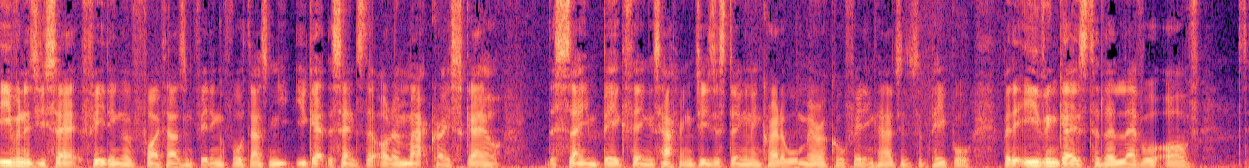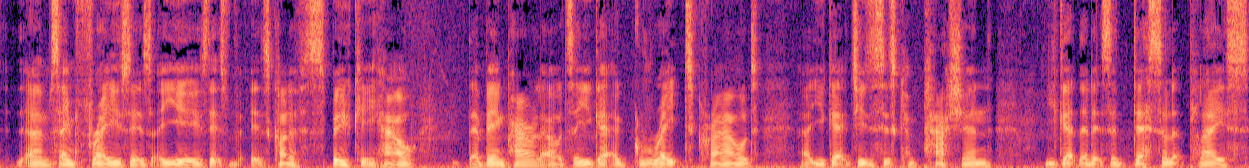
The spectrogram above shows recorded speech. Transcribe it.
even as you say it, feeding of five thousand, feeding of four thousand, you, you get the sense that on a macro scale, the same big thing is happening. Jesus doing an incredible miracle, feeding thousands of people. But it even goes to the level of um, same phrases are used. It's it's kind of spooky how they're being paralleled. So you get a great crowd. Uh, you get Jesus's compassion. You get that it's a desolate place.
